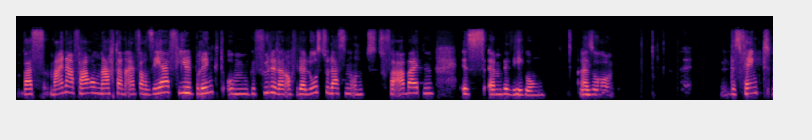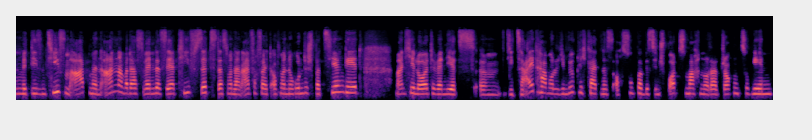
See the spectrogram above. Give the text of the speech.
was meiner Erfahrung nach dann einfach sehr viel bringt, um Gefühle dann auch wieder loszulassen und zu verarbeiten, ist ähm, Bewegung. Also mhm das fängt mit diesem tiefen Atmen an, aber dass, wenn das sehr tief sitzt, dass man dann einfach vielleicht auch mal eine Runde spazieren geht. Manche Leute, wenn die jetzt ähm, die Zeit haben oder die Möglichkeiten, ist auch super, bisschen Sport zu machen oder joggen zu gehen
